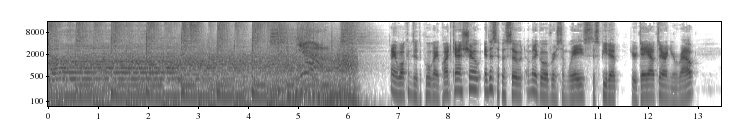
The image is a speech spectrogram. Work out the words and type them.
Hi, and welcome to the Pool Guy Podcast Show. In this episode, I'm going to go over some ways to speed up your day out there on your route.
